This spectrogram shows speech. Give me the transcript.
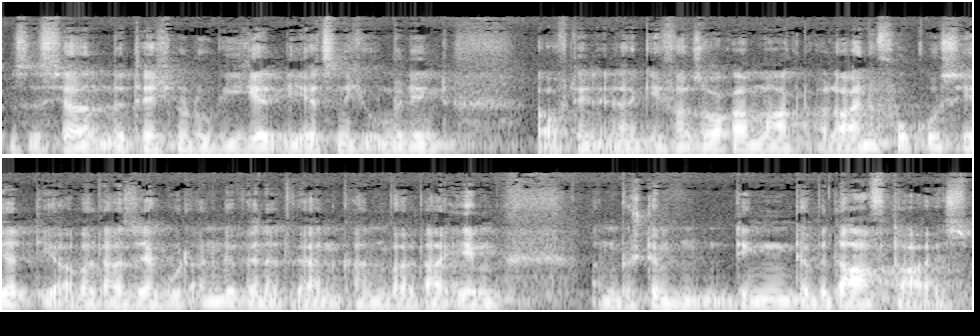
Das ist ja eine Technologie, die jetzt nicht unbedingt auf den Energieversorgermarkt alleine fokussiert, die aber da sehr gut angewendet werden kann, weil da eben an bestimmten Dingen der Bedarf da ist.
